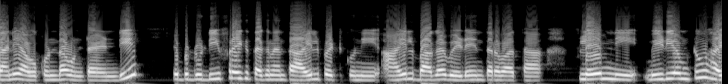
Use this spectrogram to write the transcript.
గాని అవ్వకుండా ఉంటాయండి. ఇప్పుడు డీప్ ఫ్రైకి తగినంత ఆయిల్ పెట్టుకుని ఆయిల్ బాగా వేడైన తర్వాత ఫ్లేమ్ని మీడియం టు హై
